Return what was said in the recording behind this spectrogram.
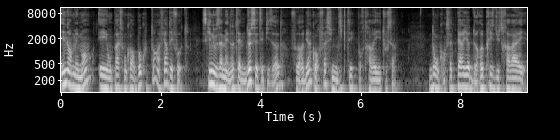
énormément et on passe encore beaucoup de temps à faire des fautes. Ce qui nous amène au thème de cet épisode, faudrait bien qu'on refasse une dictée pour travailler tout ça. Donc en cette période de reprise du travail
